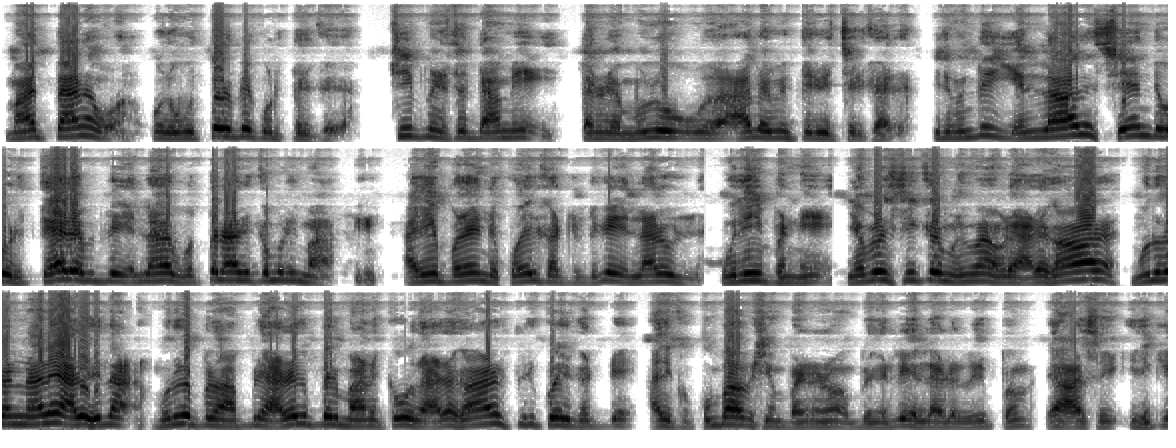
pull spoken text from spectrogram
மகத்தான ஒரு உத்தரவை கொடுத்துருக்கு. சீஃப் மினிஸ்டர் தாமி தன்னுடைய முழு ஆதரவையும் தெரிவிச்சிருக்காரு. இது வந்து எல்லாரும் சேர்ந்து ஒரு தேரை வந்து எல்லாரும் இருக்க முடியுமா? அதே போல இந்த கோயில் கட்டுறதுக்கு எல்லாரும் உதவி பண்ணி எவ்வளவு சீக்கிரம் முடியுமோ அவ்வளவு அழகான முருகன்னாலே அழகுதான். முருகப்பெருமா அப்படி அழகு பெருமானுக்கு ஒரு அழகான திருக்கோயில் கட்டி அதுக்கு கும்பாபிஷேகம் பண்ணணும் அப்படிங்கிறது எல்லாரோட விருப்பம் ஆசை. இதுக்கு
